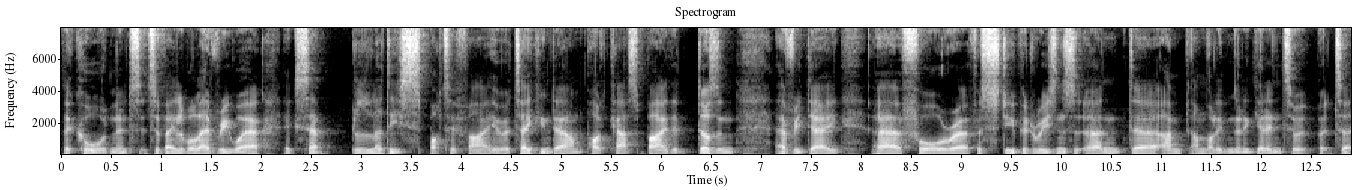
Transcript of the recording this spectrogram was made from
the coordinates. It's available everywhere except bloody Spotify, who are taking down podcasts by the dozen every day uh, for uh, for stupid reasons, and uh, I'm I'm not even going to get into it. But uh,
